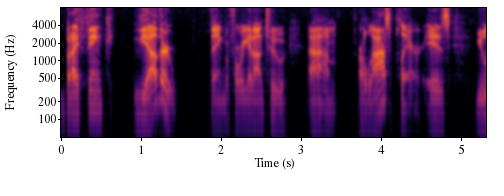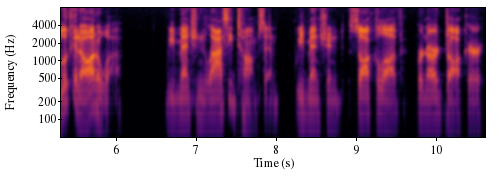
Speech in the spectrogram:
But I think the other thing before we get on to um, our last player is you look at Ottawa. We mentioned Lassi Thomson, We mentioned Sokolov, Bernard Docker.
